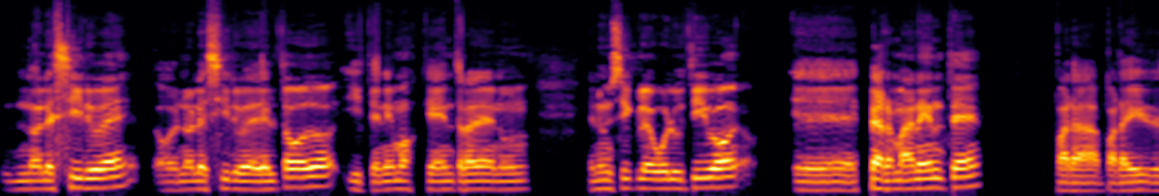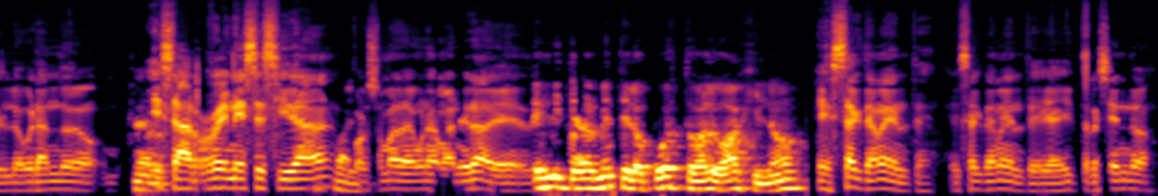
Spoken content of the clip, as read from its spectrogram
no le sirve o no le sirve del todo y tenemos que entrar en un, en un ciclo evolutivo eh, permanente para, para ir logrando Claro. esa renecesidad, cual. por llamar de alguna manera, de, de- Es literalmente lo opuesto a algo ágil, ¿no? Exactamente, exactamente. Y ahí trayendo,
